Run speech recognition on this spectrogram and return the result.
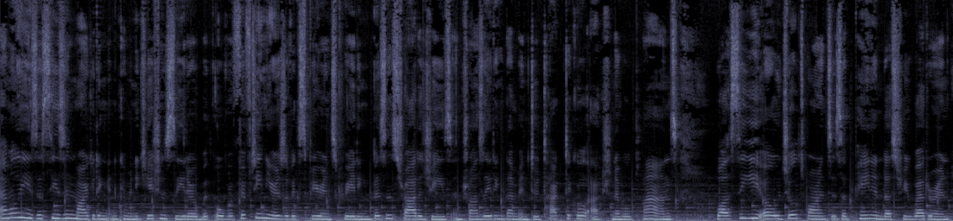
Emily is a seasoned marketing and communications leader with over 15 years of experience creating business strategies and translating them into tactical, actionable plans while CEO Jill Torrance is a paint industry veteran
